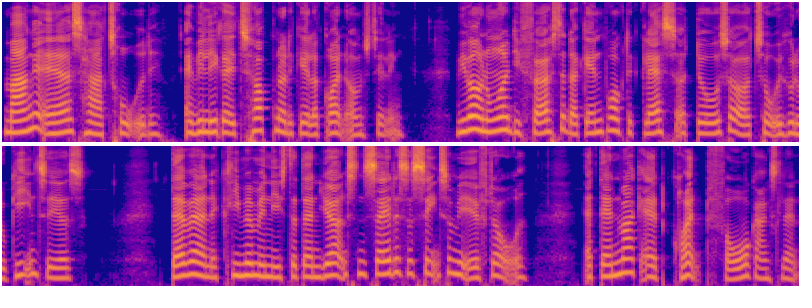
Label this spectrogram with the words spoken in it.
Mange af os har troet det, at vi ligger i top, når det gælder grøn omstilling. Vi var jo nogle af de første, der genbrugte glas og dåser og tog økologien til os. Daværende klimaminister Dan Jørgensen sagde det så sent som i efteråret, at Danmark er et grønt foregangsland.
